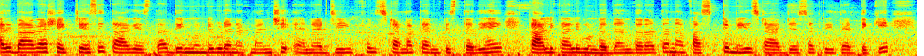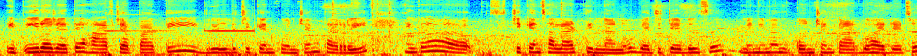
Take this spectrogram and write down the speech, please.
అది బాగా షేక్ చేసి తాగేస్తా. దీని నుండి కూడా నాకు మంచి ఎనర్జీ ఫుల్ స్టమక్ అనిపిస్తుంది. ఖాళీ ఖాళీగా ఉండదు దాని తర్వాత నా ఫస్ట్ మీల్ స్టార్ట్ చేస్తా త్రీ థర్టీకి ఈరోజు అయితే హాఫ్ చపాతి గ్రిల్డ్ చికెన్ కొంచెం కర్రీ ఇంకా చికెన్ సలాడ్ తిన్నాను. వెజిటేబుల్స్ మినిమం కొంచెం కార్బోహైడ్రేట్స్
